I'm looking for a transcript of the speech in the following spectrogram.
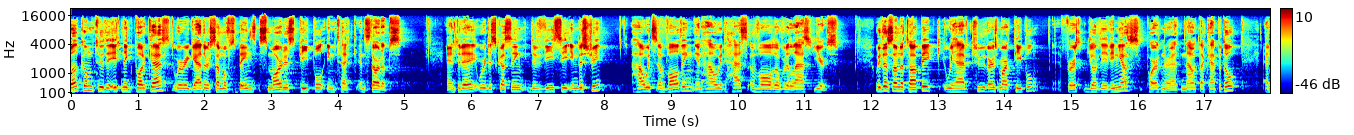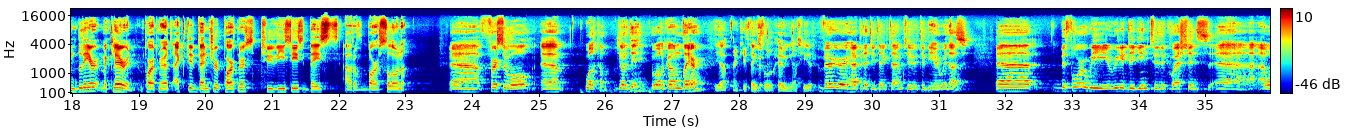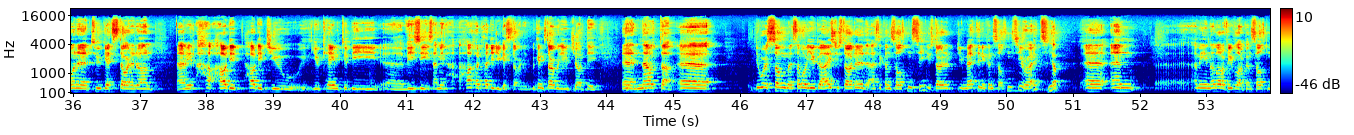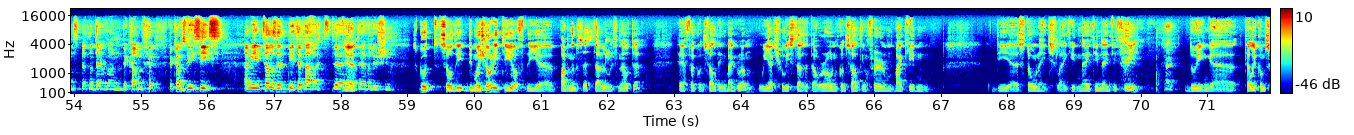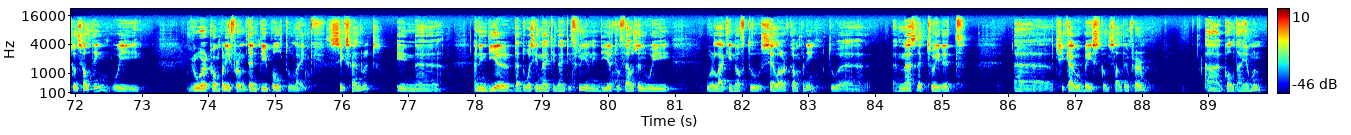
Welcome to the Itnig podcast, where we gather some of Spain's smartest people in tech and startups. And today we're discussing the VC industry, how it's evolving, and how it has evolved over the last years. With us on the topic, we have two very smart people. First, Jordi Viñas, partner at Nauta Capital, and Blair McLaren, partner at Active Venture Partners, two VCs based out of Barcelona. Uh, first of all, uh, welcome, Jordi. welcome, Blair. Yeah, thank you. Thanks for having us here. Very, very happy that you take time to, to be here with us. Uh, before we really dig into the questions, uh, I wanted to get started on. I mean, how, how did how did you you came to be uh, VCs? I mean, how, how, how did you get started? We can start with you, Jordi. And Nauta, uh, there were some some of you guys. You started as a consultancy. You started. You met in a consultancy, right? Yep. Uh, and I mean, a lot of people are consultants, but not everyone become becomes VCs. I mean, tell us a bit about the, yeah. the evolution. It's good. So the, the majority of the uh, partners that started with Nauta have a consulting background. We actually started our own consulting firm back in the uh, Stone Age, like in 1993, right. doing uh, telecoms consulting. We grew our company from 10 people to like 600 in uh, and in the year that was in 1993 and in the year 2000 we were lucky enough to sell our company to a, a Nasdaq traded uh, Chicago based consulting firm uh, called Diamond,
